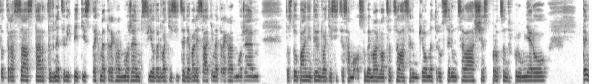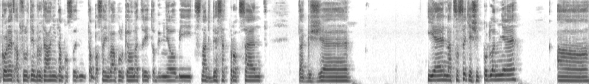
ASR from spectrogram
ta trasa start v necelých 500 metrech nad mořem, cíl ve 2090 metrech nad mořem, to stoupání Tion 2000 samo o sobě má 20,7 km, 7,6% v průměru. Ten konec absolutně brutální, tam poslední, tam poslední 2,5 km to by mělo být snad 10%, takže je na co se těšit podle mě. A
